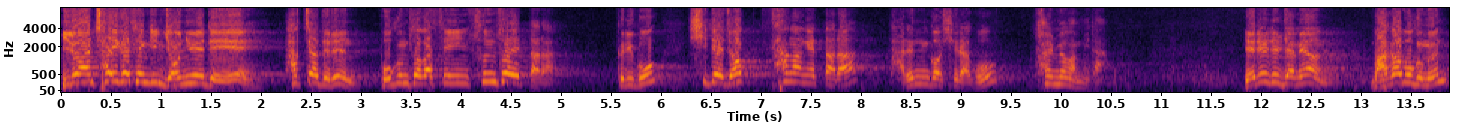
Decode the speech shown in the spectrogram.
이러한 차이가 생긴 연유에 대해 학자들은 복음서가 쓰인 순서에 따라 그리고 시대적 상황에 따라 다른 것이라고 설명합니다. 예를 들자면 마가복음은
